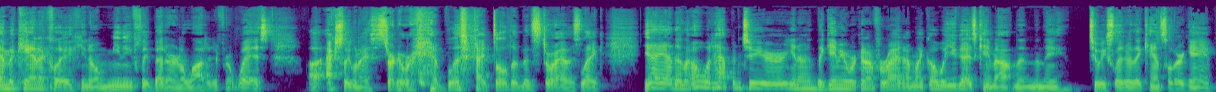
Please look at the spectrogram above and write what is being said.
and mechanically, you know, meaningfully better in a lot of different ways. Uh, actually, when I started working at Blizzard, I told them this story. I was like, "Yeah, yeah." They're like, "Oh, what happened to your, you know, the game you're working on for Riot?" I'm like, "Oh, well, you guys came out, and then, then they two weeks later they canceled our game,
